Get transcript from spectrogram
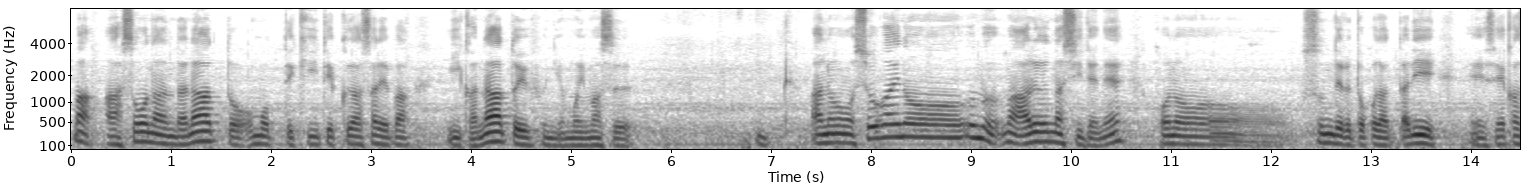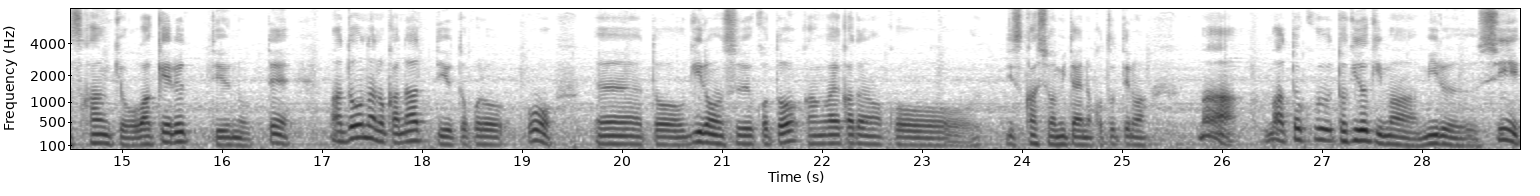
まああそうなんだなと思って聞いてくださればいいかなというふうに思います。あの障害の有無、まあ、あるなしでねこの住んでるとこだったり生活環境を分けるっていうのって、まあ、どうなのかなっていうところを、えーと、議論すること考え方のこうディスカッションみたいなことっていうのはまあまあ時々まあ見るし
